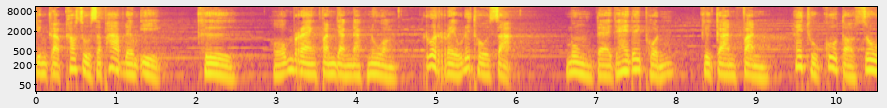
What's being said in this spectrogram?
จึงกลับเข้าสู่สภาพเดิมอีก คือ โหมแรงฟันอย่างหนักหน่วง รวดเร็วด้วยโทสะ มุ่งแต่จะให้ได้ผล คือการฟันให้ถูกคู่ต่อสู้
